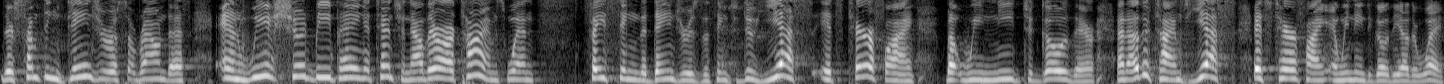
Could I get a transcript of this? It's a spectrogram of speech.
There's something dangerous around us, and we should be paying attention. Now, there are times when facing the danger is the thing to do. Yes, it's terrifying, but we need to go there. And other times, yes, it's terrifying, and we need to go the other way.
